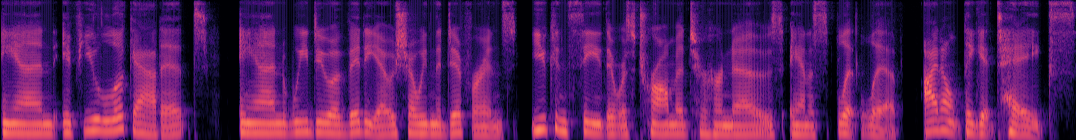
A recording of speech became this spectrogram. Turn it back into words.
And if you look at it, and we do a video showing the difference, you can see there was trauma to her nose and a split lip. I don't think it takes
